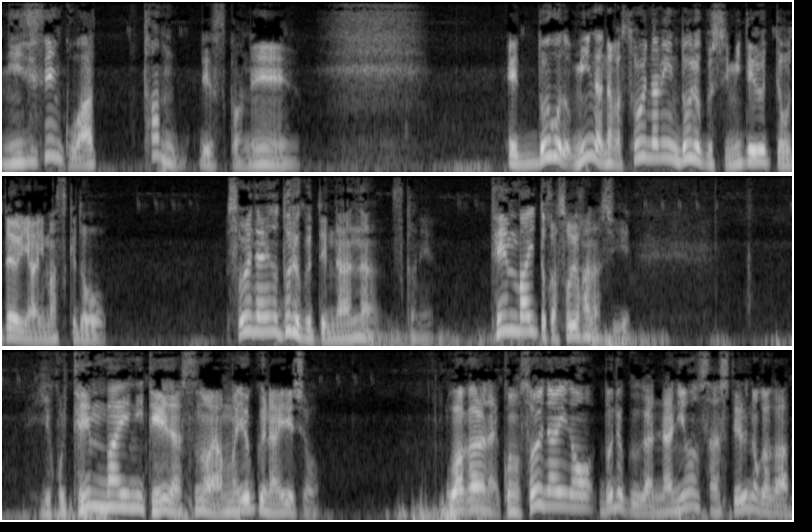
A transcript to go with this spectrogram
二次選考あったんですかねえ、どういうこと？みんななんかそれなりに努力して見てるってお便りにありますけど、それなりの努力って何なんですかね？転売とかそういう話？いや、これ転売に手出すのはあんま良くないでしょ。わからない。このそれなりの努力が何を指してるのかが、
